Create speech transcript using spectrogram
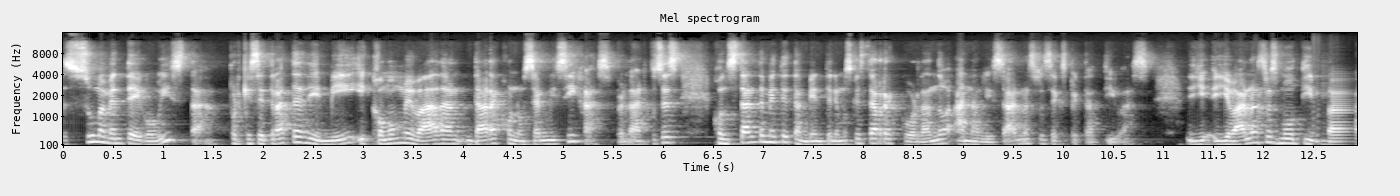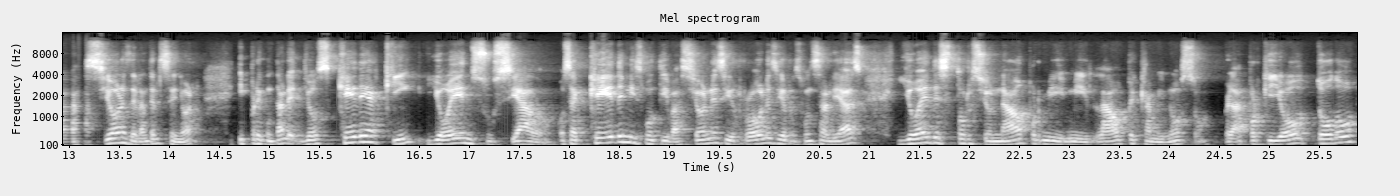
sumamente egoísta, porque se trata de mí y cómo me va a dar, a conocer mis hijas, ¿verdad? Entonces, constantemente también tenemos que estar recordando, analizar nuestras expectativas, y llevar nuestras motivaciones delante del Señor y preguntarle, Dios, ¿qué de aquí yo he ensuciado? O sea, ¿qué de mis motivaciones y roles y responsabilidades yo he distorsionado por mi, mi lado pecaminoso, ¿verdad? Porque yo todo,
